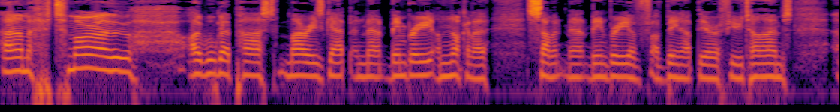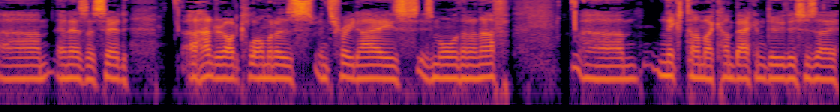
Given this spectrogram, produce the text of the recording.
Um, tomorrow, I will go past Murray's Gap and Mount Bimberi. I'm not going to summit Mount Bimberi. I've, I've been up there a few times. Um, and as I said, 100 odd kilometres in three days is more than enough. Um, next time I come back and do this as a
